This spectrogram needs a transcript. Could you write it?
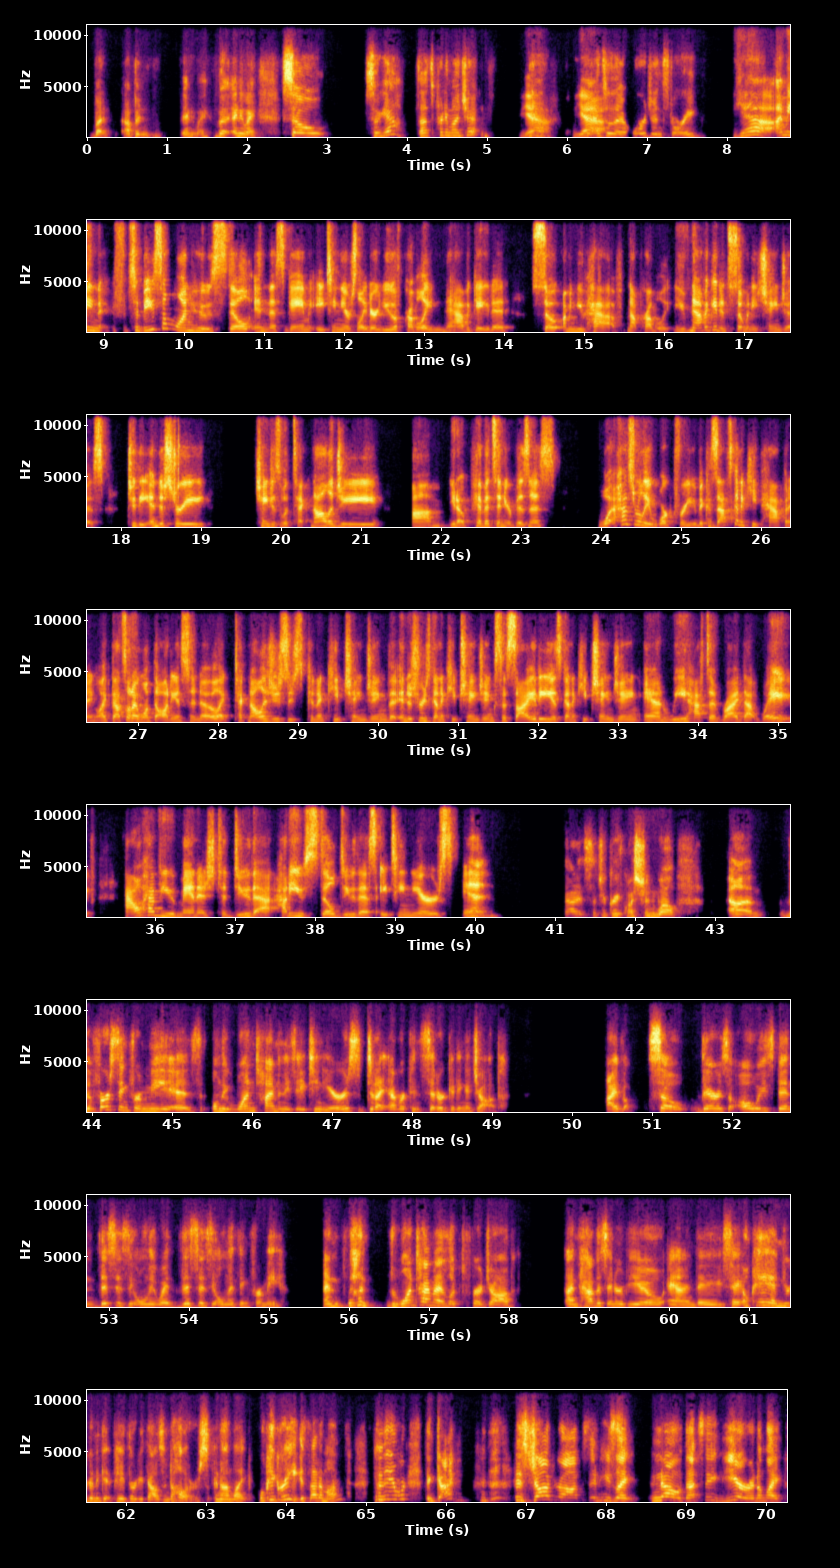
but up in anyway, but anyway, so, so yeah, that's pretty much it. Yeah. Yeah. To answer the origin story. Yeah. I mean, to be someone who's still in this game 18 years later, you have probably navigated. So, I mean, you have not probably, you've navigated so many changes to the industry, mm-hmm. changes with technology, um, you know, pivots in your business. What has really worked for you? Because that's going to keep happening. Like that's what I want the audience to know. Like technology is just going to keep changing. The industry is going to keep changing. Society is going to keep changing, and we have to ride that wave. How have you managed to do that? How do you still do this 18 years in? That is such a great question. Well, um, the first thing for me is only one time in these 18 years did I ever consider getting a job. I've so there's always been this is the only way, this is the only thing for me. And the one time I looked for a job and have this interview and they say, okay, and you're going to get paid $30,000. And I'm like, okay, great. Is that a month? And they were, the guy, his jaw drops and he's like, no, that's the year. And I'm like,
